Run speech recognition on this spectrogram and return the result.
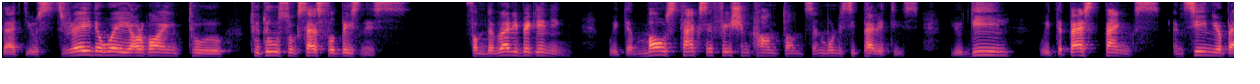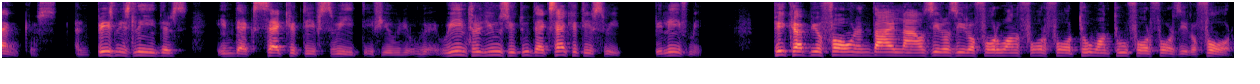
that you straight away are going to, to do successful business from the very beginning with the most tax efficient cantons and municipalities. You deal with the best banks and senior bankers and business leaders in the executive suite. If you, we introduce you to the executive suite, believe me. Pick up your phone and dial now 00414421244404.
